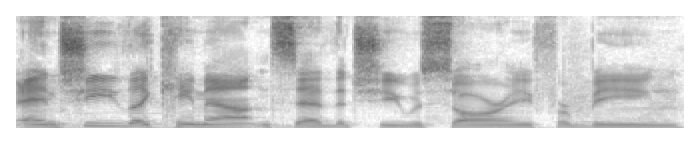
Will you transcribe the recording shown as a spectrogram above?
And she like came out and said that she was sorry for being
